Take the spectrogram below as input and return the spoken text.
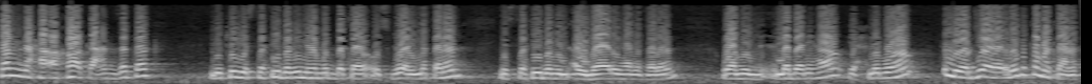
تمنح أخاك عنزتك لكي يستفيد منها مدة أسبوع مثلا يستفيد من أوبارها مثلا ومن لبنها يحلبها ثم يرجعها إليك كما كانت.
